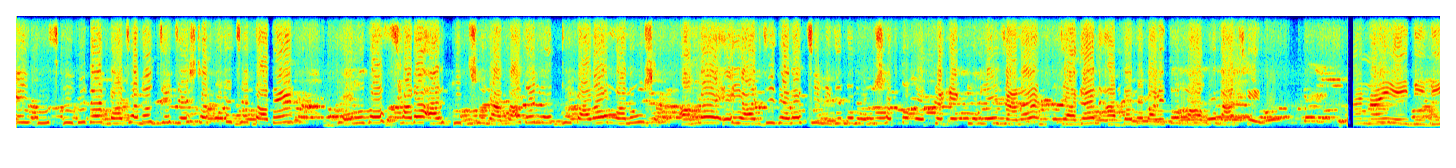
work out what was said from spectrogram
এই দুষ্কৃতীদের বাঁচানোর যে চেষ্টা করেছে তাদের দলদাস ছাড়া আর কিছু না। তাদের মধ্যে তারাও মানুষ। আমরা এই আর্জি জানাচ্ছি, নিজেদের মনুষ্যত্ব থেকে একটু হলেও জানা জাগান আপনাদের বাড়িতে মা বোন আছে। নয় এই দিদি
